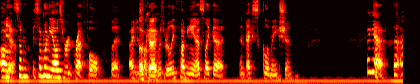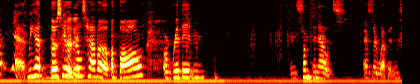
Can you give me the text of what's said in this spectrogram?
Oh, Yeah. some someone yells regretful, but I just thought that was really funny as like a an exclamation. But yeah, that, yeah, we had those. It- girls have a, a ball, a ribbon, and something else as their weapons.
